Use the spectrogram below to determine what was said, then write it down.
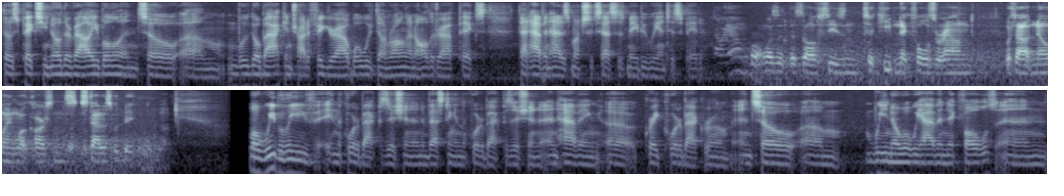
those picks, you know, they're valuable. And so um, we'll go back and try to figure out what we've done wrong on all the draft picks that haven't had as much success as maybe we anticipated. How important was it this offseason to keep Nick Foles around without knowing what Carson's status would be? Well, we believe in the quarterback position and investing in the quarterback position and having a great quarterback room. And so um, we know what we have in Nick Foles and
